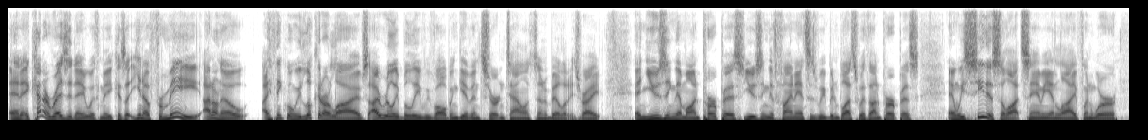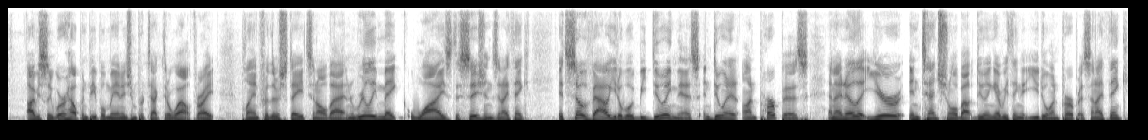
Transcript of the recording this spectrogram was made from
and it kind of resonated with me because you know, for me, I don't know. I think when we look at our lives, I really believe we've all been given certain talents and abilities, right? And using them on purpose, using the finances we've been blessed with on purpose. And we see this a lot, Sammy, in life when we're obviously we're helping people manage and protect their wealth, right? Plan for their states and all that, and really make wise decisions. And I think it's so valuable to be doing this and doing it on purpose. And I know that you're intentional about doing everything that you do on purpose. And I think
